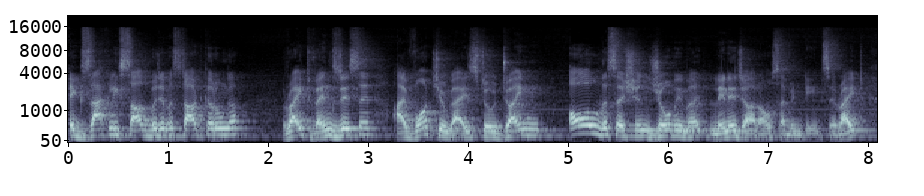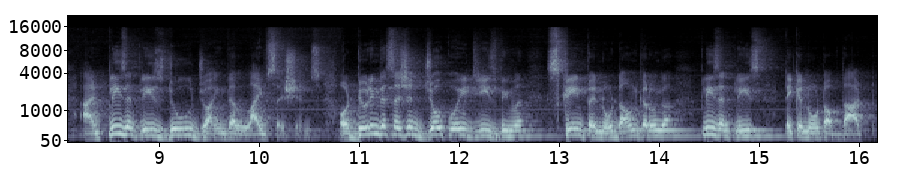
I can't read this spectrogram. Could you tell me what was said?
exactly सात बजे मैं start करूँगा right Wednesday से I want you guys to join all the sessions जो भी मैं लेने जा रहा हूँ 17 से right and please and please do join the live sessions और during the session जो कोई चीज़ भी मैं screen पे note down करूँगा please and please take a note of that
